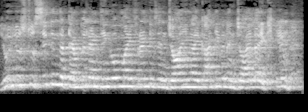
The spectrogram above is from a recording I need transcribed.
you used to sit in the temple and think, oh, my friend is enjoying, I can't even enjoy like him.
